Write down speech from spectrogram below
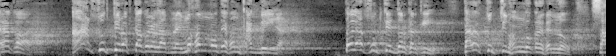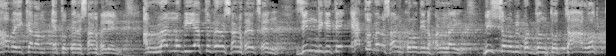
এলাকার আর চুক্তি রক্ষা করে লাভ নাই, মোহাম্মদ এখন থাকবেই না। তাহলে আর চুক্তির দরকার কি? তারা চুক্তি ভঙ্গ করে ফেলল। সাহাবাই কালাম এত পেরেশান হইলেন। আল্লাহ নবী এত পেরেশান হয়েছেন। জিন্দিগিতে এত পেরেশান কোনোদিন হন নাই। বিশ্ব নবী পর্যন্ত চার রক্ত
